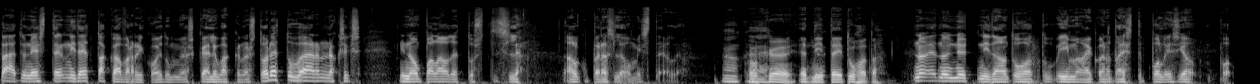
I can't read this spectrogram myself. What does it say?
päätynyt ja sitten niitä ei ole takavarikoitu myöskään. Eli vaikka ne olisi todettu väärännöksiksi, niin ne on palautettu sitten sille alkuperäiselle omistajalle. Okei. Okei, että niitä ei tuhota. No, no nyt niitä on tuhottu viime aikoina tai sitten poliisi, on, po,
